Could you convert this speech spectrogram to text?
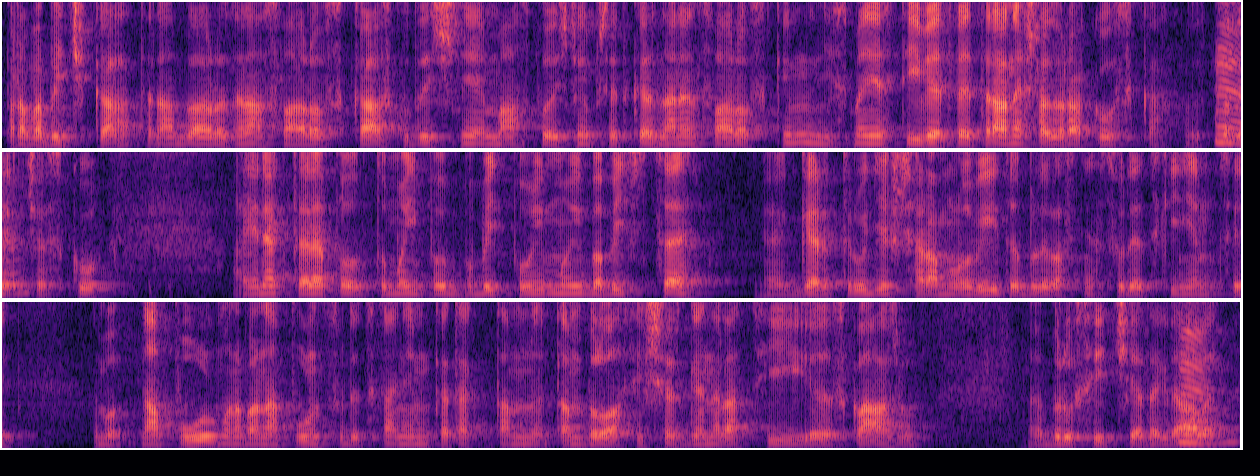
prababička, která byla rozená Svárovská a skutečně má společného předka s Danem Svárovským, nicméně z té větve, která nešla do Rakouska, zůstali hmm. v Česku. A jinak teda po, to mojí, po, po mojí babičce Gertrudě Šramlový, to byli vlastně sudecký Němci, nebo na půl, ona byla na půl sudecká Němka, tak tam, tam bylo asi šest generací eh, sklářů, eh, brusiči a tak dále. Hmm.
